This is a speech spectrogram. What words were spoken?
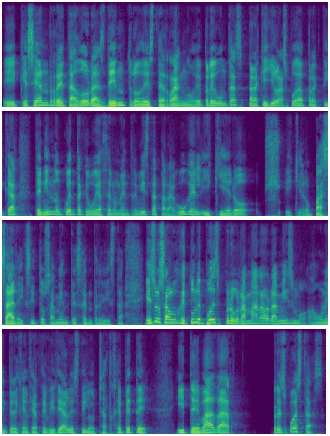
eh, que sean retadoras dentro de este rango de preguntas para que yo las pueda practicar, teniendo en cuenta que voy a hacer una entrevista para Google y quiero, y quiero pasar exitosamente esa entrevista. Eso es algo que tú le puedes programar ahora mismo a una inteligencia artificial estilo ChatGPT y te va a dar respuestas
